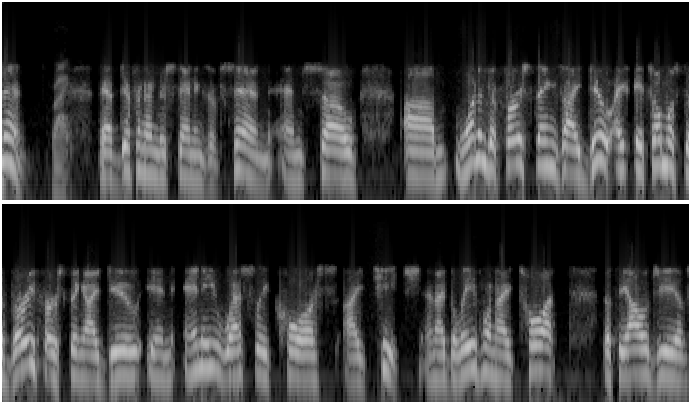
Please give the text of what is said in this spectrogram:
sin. right, They have different understandings of sin, and so um, one of the first things I do, it's almost the very first thing I do in any Wesley course I teach. And I believe when I taught the theology of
